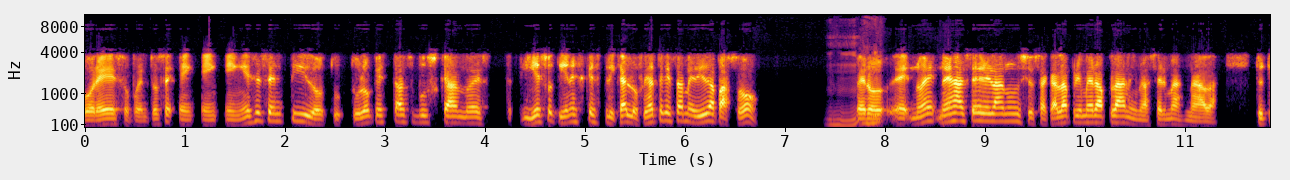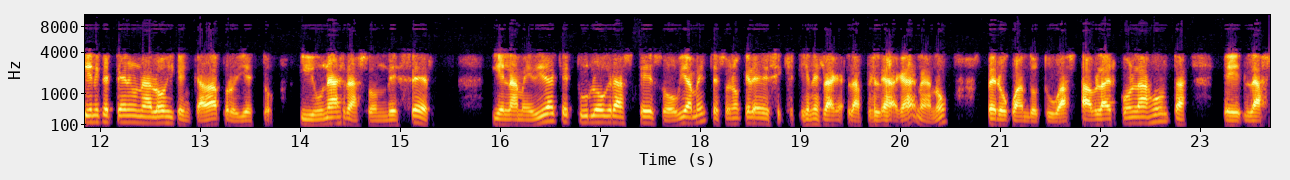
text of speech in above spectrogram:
Por eso, pues entonces, en, en, en ese sentido, tú, tú, lo que estás buscando es, y eso tienes que explicarlo, fíjate que esa medida pasó, pero eh, no, es, no es hacer el anuncio, sacar la primera plana y no hacer más nada. Tú tienes que tener una lógica en cada proyecto y una razón de ser. Y en la medida que tú logras eso, obviamente eso no quiere decir que tienes la, la pelea gana, ¿no? Pero cuando tú vas a hablar con la Junta, eh, las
